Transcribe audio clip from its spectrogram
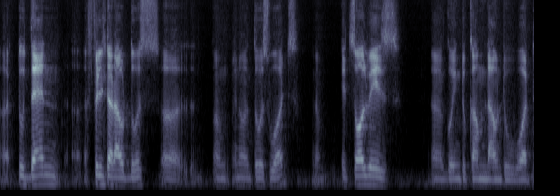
uh, to then uh, filter out those uh, um, you know those words. You know, it's always uh, going to come down to what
